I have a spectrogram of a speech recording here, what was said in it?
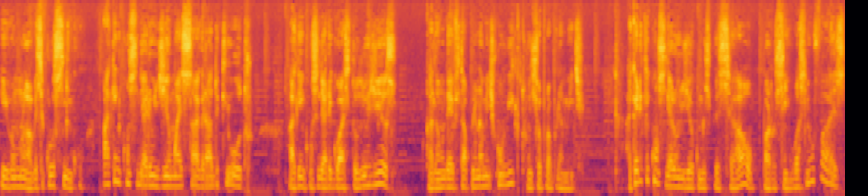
E vamos lá, versículo 5. Há quem considere um dia mais sagrado que o outro. Há quem considere iguais todos os dias. Cada um deve estar plenamente convicto em sua própria mente. Aquele que considera um dia como especial para o Senhor, assim o faz.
